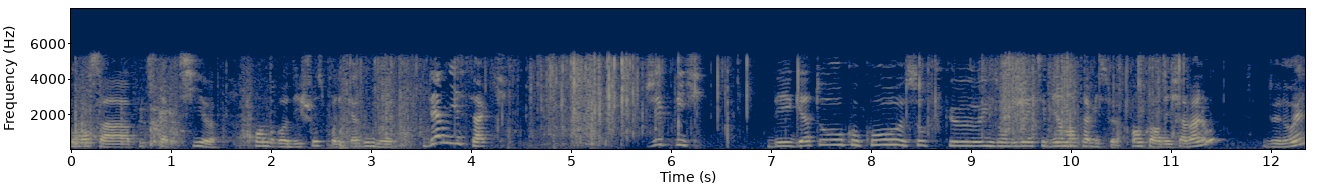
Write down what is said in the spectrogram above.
commence à petit à petit euh, prendre des choses pour les cadeaux de Noël. Dernier sac. J'ai pris des gâteaux coco, sauf qu'ils ont déjà été bien entamés ceux-là. Encore des chamallows de Noël.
